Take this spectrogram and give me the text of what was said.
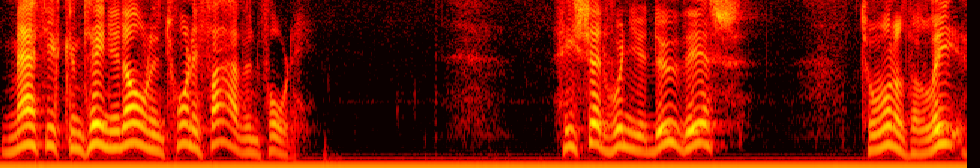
Matthew continued on in 25 and 40. He said, When you do this to one of the lead,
